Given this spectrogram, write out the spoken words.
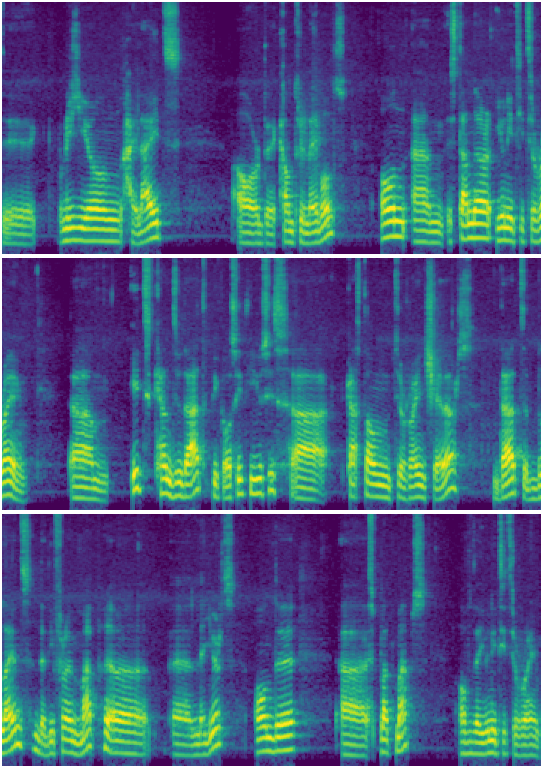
the region highlights, or the country labels on a standard Unity terrain. Um, it can do that because it uses uh, custom terrain shaders that blends the different map uh, uh, layers on the Uh, splat maps of the Unity terrain.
